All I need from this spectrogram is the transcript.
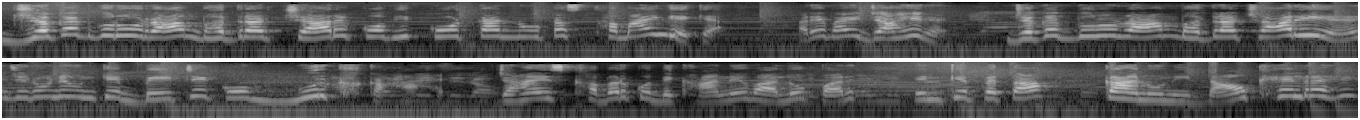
जगत गुरु राम भद्राचार्य को भी कोर्ट का नोटिस थमाएँगे क्या? अरे भाई, ज़ाहिर है जगत गुरु राम भद्राचार्य हैं, जिन्होंने उनके बेटे को मूर्ख कहा है। जहाँ इस खबर को दिखाने वालों पर इनके पिता कानूनी दांव खेल रहे हैं।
